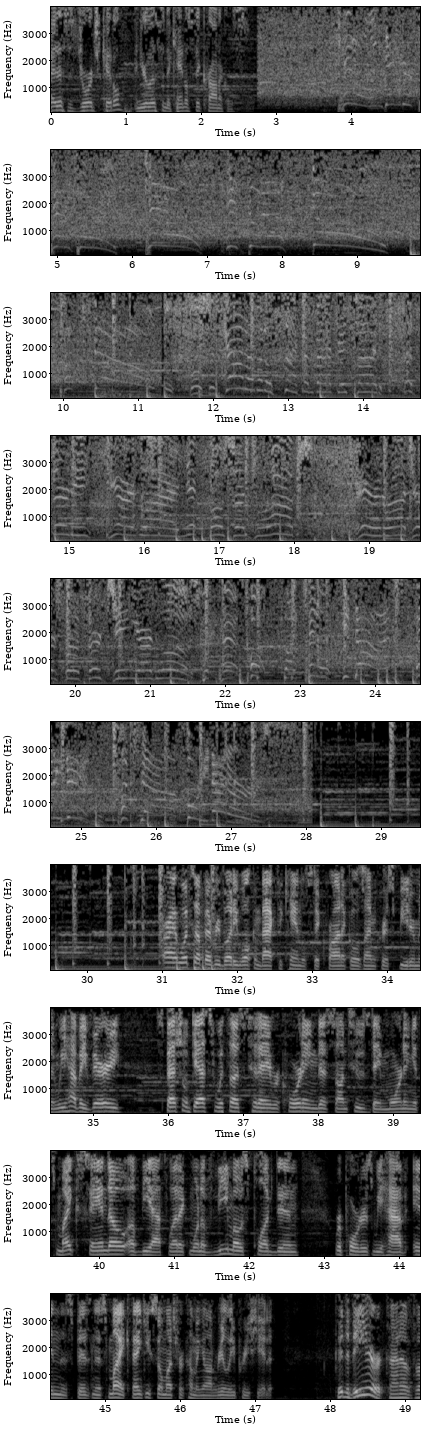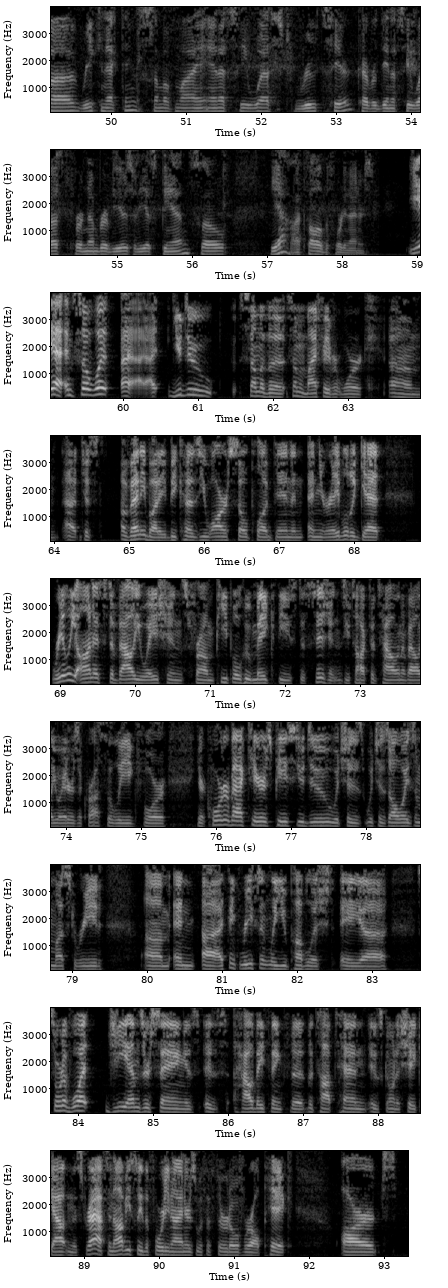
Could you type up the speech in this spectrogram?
Hey, this is George Kittle, and you're listening to Candlestick Chronicles. Kittle in Denver territory. Kittle is gonna go. Touchdown. Bosa's got him and a sack him back inside the 30 yard line. Nick Bosa drops. Aaron Rodgers for a 13 All right, what's up, everybody? Welcome back to Candlestick Chronicles. I'm Chris Biederman. We have a very special guest with us today, recording this on Tuesday morning. It's Mike Sando of The Athletic, one of the most plugged in reporters we have in this business. Mike, thank you so much for coming on. Really appreciate it. Good to be here. Kind of uh, reconnecting some of my NFC West roots here. Covered the NFC West for a number of years with ESPN. So, yeah, I follow the 49ers. Yeah, and so what I, I, you do some of the some of my favorite work, um, at just of anybody because you are so plugged in and, and you're able to get really honest evaluations from people who make these decisions. You talk to talent evaluators across the league for your quarterback tiers piece you do, which is which is always a must read. Um, and uh, I think recently you published a uh, sort of what GMs are saying is is how they think the the top 10 is going to shake out in this draft. And obviously the 49ers with a third overall pick are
